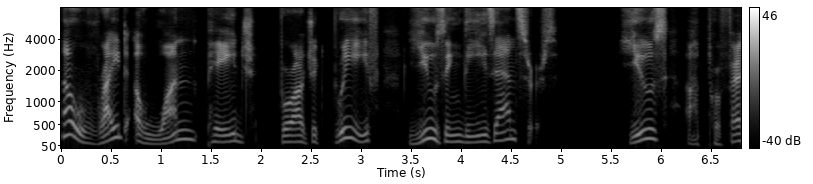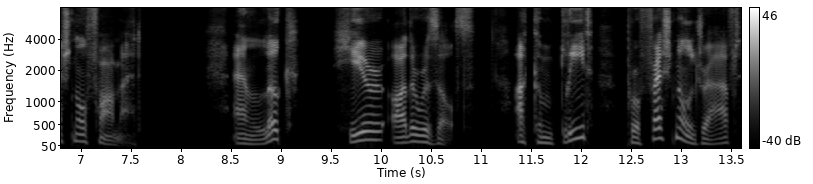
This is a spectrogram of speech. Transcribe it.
Now write a one-page project brief using these answers. Use a professional format. And look, here are the results. A complete professional draft,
